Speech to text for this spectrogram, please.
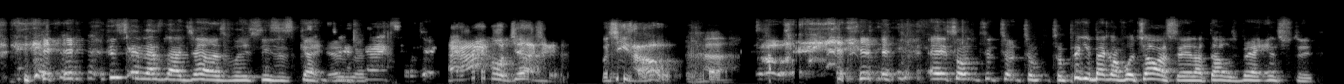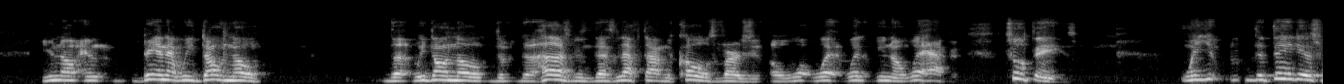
he said let's not judge, but she's a skate. I ain't gonna judge her, but she's a hoe. Uh-huh. hey, so to, to, to, to piggyback off what y'all said, I thought was very interesting. You know, and being that we don't know the we don't know the, the husband that's left out in the Cole's version or what what what you know what happened. Two things. When you the thing is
